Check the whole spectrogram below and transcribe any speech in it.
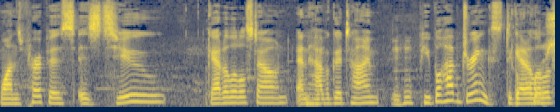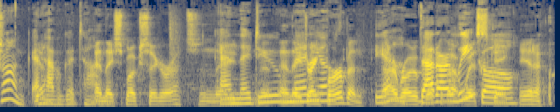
one's purpose is to get a little stoned and have a good time, people have drinks to get a little Mm-hmm. drunk and Yeah. have a good time. And they smoke cigarettes, and they, and they do and they drink other- bourbon. yeah, I wrote a that book are about legal. whiskey. You know.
